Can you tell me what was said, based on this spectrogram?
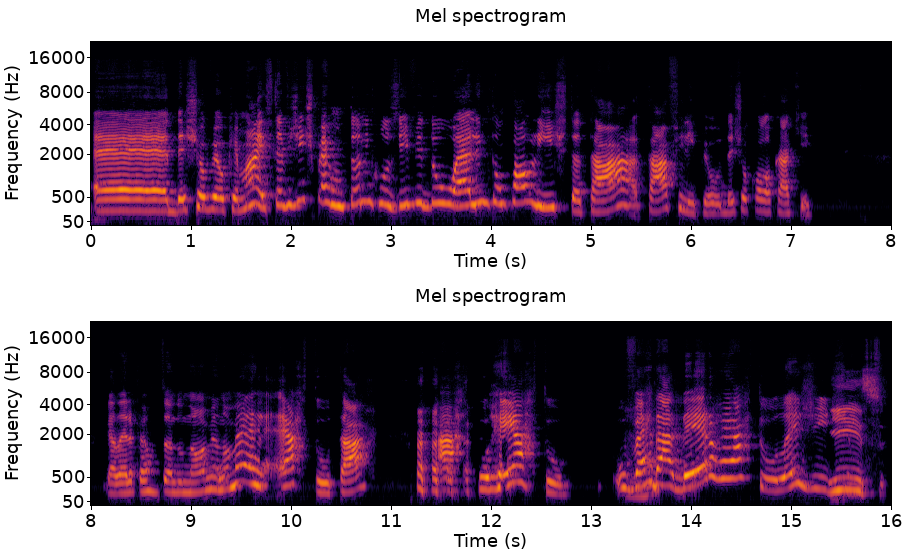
É, deixa eu ver o que mais. Teve gente perguntando, inclusive, do Wellington Paulista, tá? Tá, Felipe? Eu, deixa eu colocar aqui. Galera perguntando o nome. O nome é, é Arthur, tá? Arthur, Rei Arthur. O verdadeiro Rei Arthur, legítimo. Isso.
